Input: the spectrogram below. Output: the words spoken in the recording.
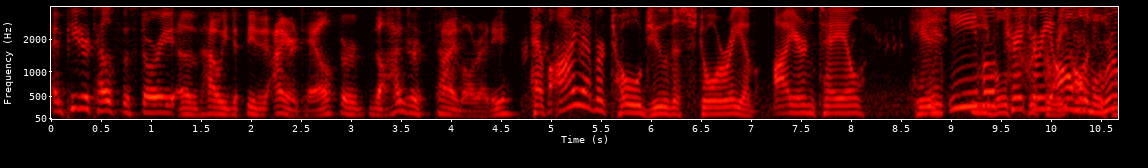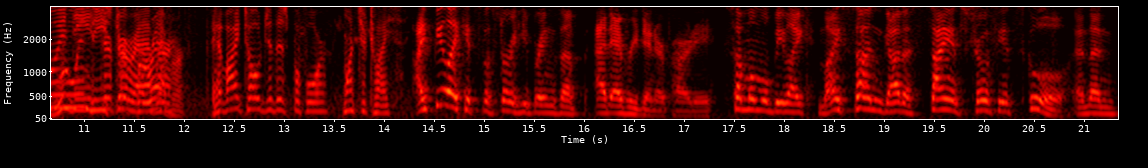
And Peter tells the story of how he defeated Irontail for the hundredth time already. Have I ever told you the story of Irontail? His, His evil, evil trickery, almost, ruined, Easter, forever. Have I told you this before? Once or twice. I feel like it's the story he brings up at every dinner party. Someone will be like, My son got a science trophy at school. And then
